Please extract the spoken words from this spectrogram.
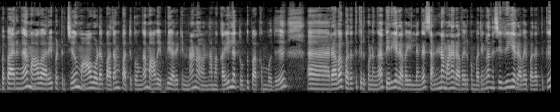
இப்போ பாருங்கள் மாவு அரைப்பட்டுருச்சு. மாவோட பதம் பார்த்துக்கோங்க மாவு எப்படி அரைக்கணும்னா நம்ம கையில் தொட்டு பார்க்கும்போது ரவை பதத்துக்கு இருக்கணுங்க. பெரிய ரவை இல்லைங்க. சன்னமான ரவை இருக்கும் பார்த்தீங்களா அந்த சிறிய ரவை பதத்துக்கு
